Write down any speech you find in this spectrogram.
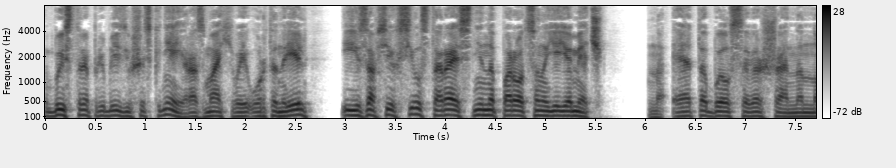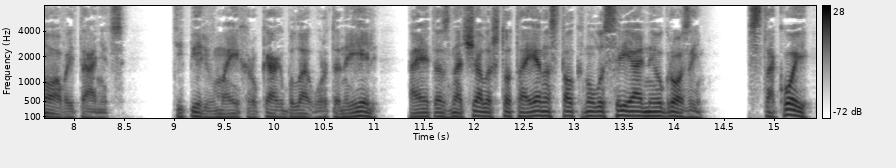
быстро приблизившись к ней, размахивая Уртенриэль и изо всех сил стараясь не напороться на ее меч. Но это был совершенно новый танец. Теперь в моих руках была Уртенриэль, а это означало, что Таэна столкнулась с реальной угрозой. С такой,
